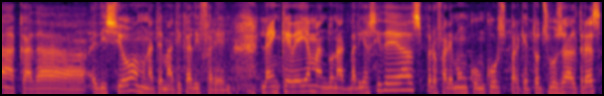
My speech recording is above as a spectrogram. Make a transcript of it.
a cada edició amb una temàtica diferent. L'any que ve ja m'han donat diverses idees, però farem un concurs perquè tots vosaltres,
